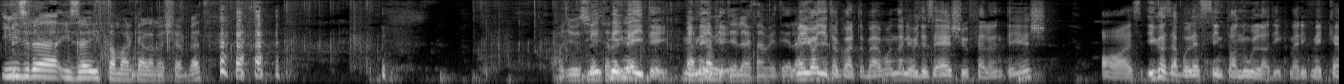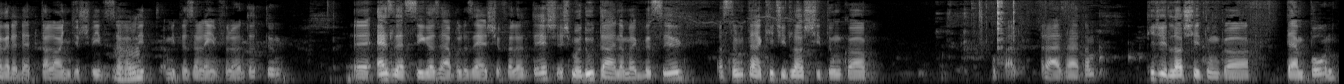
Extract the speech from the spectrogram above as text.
Ízre, ízre ittam már kellemesebbet. Hogy Még, őszinte még ne legyek. ítélj. Még Nem, ne nem ítélek, nem ítélek. Még annyit akartam elmondani, hogy az első felöntés, az igazából ez szinte a nulladik, mert itt még keveredett a langyos vízzel, uh-huh. amit, amit az elején felöntöttünk. Ez lesz igazából az első felöntés, és majd utána megbeszéljük, aztán utána kicsit lassítunk a... Hoppá, rázáltam. Kicsit lassítunk a tempón,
